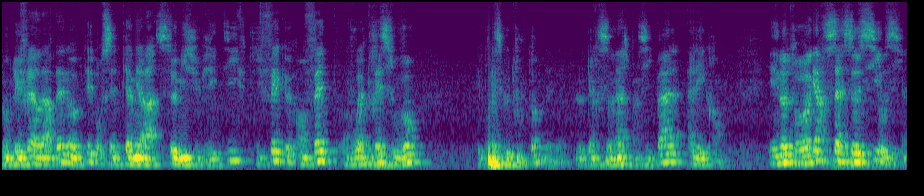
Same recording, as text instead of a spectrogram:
Donc les frères Dardenne ont opté pour cette caméra semi-subjective qui fait qu'en en fait, on voit très souvent, et presque tout le temps d'ailleurs, le personnage principal à l'écran. Et notre regard s'associe au sien.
